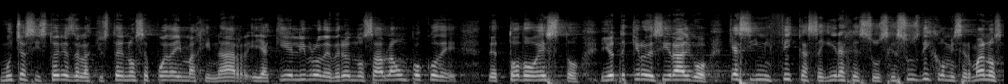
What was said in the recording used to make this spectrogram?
Muchas historias de las que usted no se pueda imaginar. Y aquí el libro de Hebreos nos habla un poco de, de, todo esto. Y yo te quiero decir algo. ¿Qué significa seguir a Jesús? Jesús dijo, mis hermanos,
